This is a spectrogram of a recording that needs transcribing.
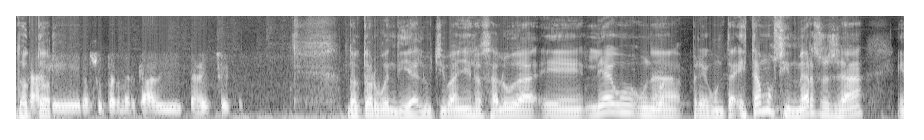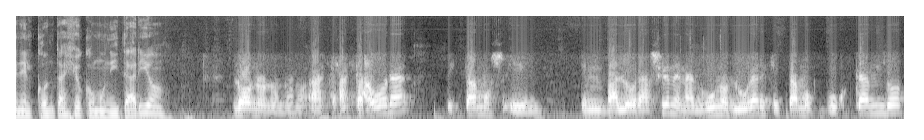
Doctor. Cajeros, supermercadistas, etcétera. Doctor, buen día. Luchi Ibáñez lo saluda. Eh, le hago una Bueno. pregunta. ¿Estamos inmersos ya en el contagio comunitario? No, no, no, no, no. Hasta, hasta ahora estamos en, en valoración en algunos lugares que estamos buscando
